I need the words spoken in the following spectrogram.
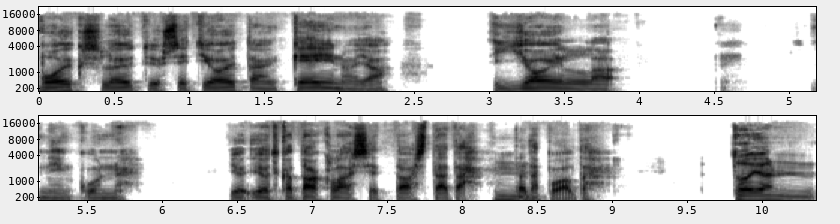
voiko löytyä sit joitain keinoja, joilla niin kun, jotka taklaisivat taas tätä, hmm. tätä puolta? Toi on,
